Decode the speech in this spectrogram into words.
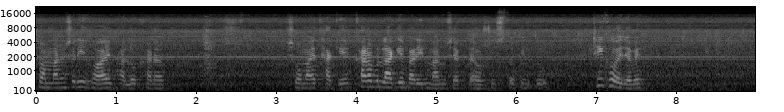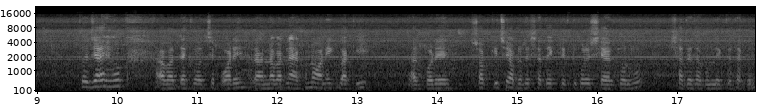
সব মানুষেরই হয়, ভালো খারাপ। সময় থাকে। খারাপ লাগে বাড়ির মানুষ একটা অসুস্থ, কিন্তু ঠিক হয়ে যাবে। তো যাই হোক, আবার দেখা হচ্ছে পরে। রান্না বান্না এখনও অনেক বাকি। তারপরে সব কিছু আপনাদের সাথে একটু একটু করে শেয়ার করব। সাথে থাকুন, দেখতে থাকুন।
